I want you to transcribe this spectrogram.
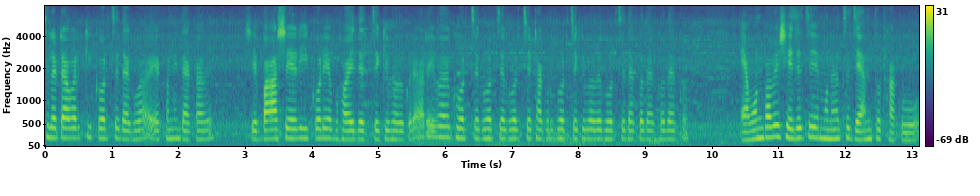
ছেলেটা আবার কি করছে দেখো, এখনই দেখাবে। সে বাঁশের ই করে ভয় দিচ্ছে কীভাবে করে। আর এইভাবে ঘুরছে ঘুরছে ঘুরছে, ঠাকুর ঘুরছে, কীভাবে ঘুরছে, দেখো দেখো দেখো। এমনভাবে সেজেছে, মনে হচ্ছে জ্যান্ত ঠাকুর।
